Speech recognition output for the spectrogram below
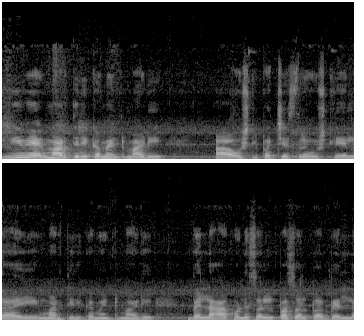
ನೀವು ಹೇಗೆ ಮಾಡ್ತೀರಿ ಕಮೆಂಟ್ ಮಾಡಿ. ಆ ಉಷ್ಲಿ, ಪಚ್ಚೆಸ್ರ ಉಷ್ಲಿ ಎಲ್ಲ ಹೇಗೆ ಮಾಡ್ತೀರಿ ಕಮೆಂಟ್ ಮಾಡಿ. ಬೆಲ್ಲ ಹಾಕ್ಕೊಂಡೆ ಸ್ವಲ್ಪ ಸ್ವಲ್ಪ ಬೆಲ್ಲ,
